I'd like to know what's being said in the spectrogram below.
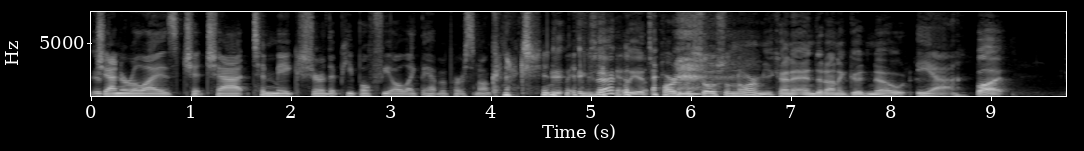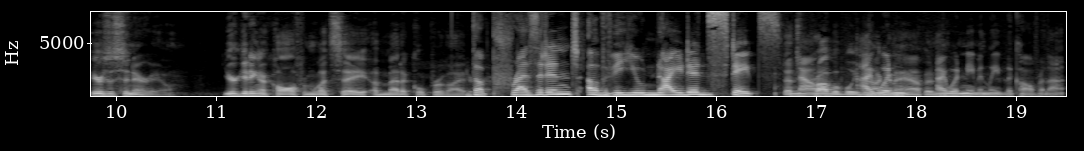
generalized chit chat to make sure that people feel like they have a personal connection with Exactly. it's part of the social norm. You kind of end it on a good note. Yeah. But here's a scenario you're getting a call from, let's say, a medical provider. The president of the United States. That's no, probably not gonna wouldn't, happen. I wouldn't even leave the call for that.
